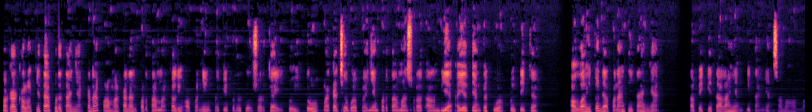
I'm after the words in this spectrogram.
Maka kalau kita bertanya kenapa makanan pertama kali opening bagi penduduk surga itu itu, maka jawabannya pertama surat Al-Anbiya ayat yang ke-23. Allah itu tidak pernah ditanya, tapi kitalah yang ditanya sama Allah.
